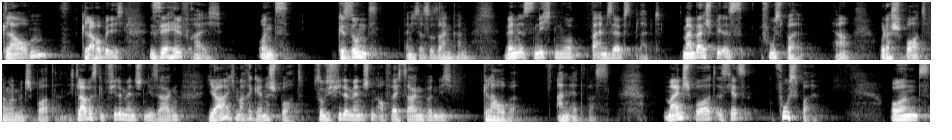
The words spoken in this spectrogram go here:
Glauben, glaube ich, sehr hilfreich und gesund, wenn ich das so sagen kann, wenn es nicht nur bei einem selbst bleibt. Mein Beispiel ist Fußball, ja, oder Sport. Fangen wir mit Sport an. Ich glaube, es gibt viele Menschen, die sagen, ja, ich mache gerne Sport. So wie viele Menschen auch vielleicht sagen würden, ich glaube an etwas. Mein Sport ist jetzt Fußball. Und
